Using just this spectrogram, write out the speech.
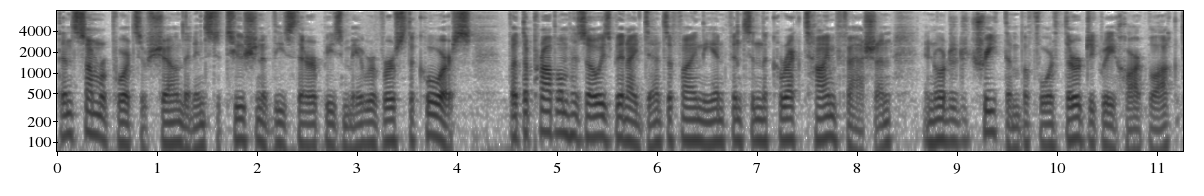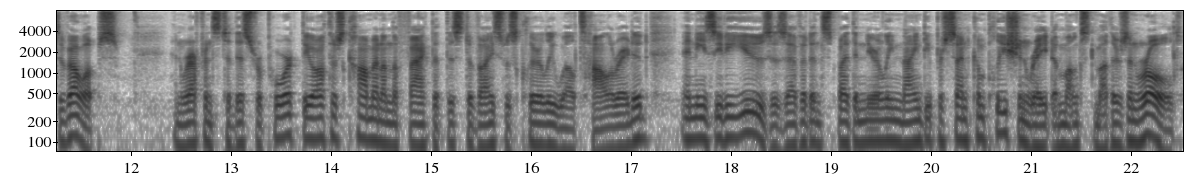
then some reports have shown that institution of these therapies may reverse the course but the problem has always been identifying the infants in the correct time fashion in order to treat them before third degree heart block develops. In reference to this report, the authors comment on the fact that this device was clearly well tolerated and easy to use, as evidenced by the nearly 90% completion rate amongst mothers enrolled.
